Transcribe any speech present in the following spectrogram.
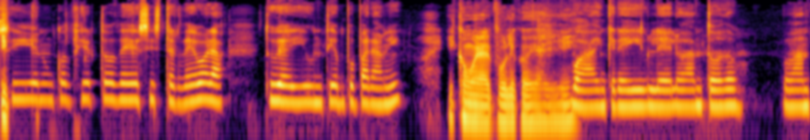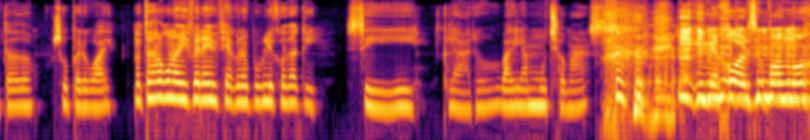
Y- Sí, en un concierto de Sister Débora. Tuve ahí un tiempo para mí. ¿Y cómo era el público de allí? Buah, increíble, lo dan todo. Lo dan todo. Súper guay. ¿Notas alguna diferencia con el público de aquí? Sí, claro, bailan mucho más. Y, y mejor, supongo.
